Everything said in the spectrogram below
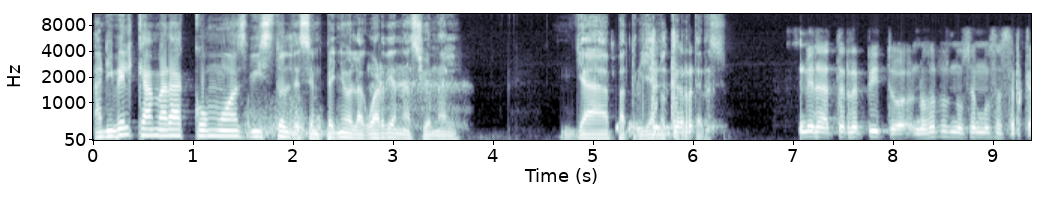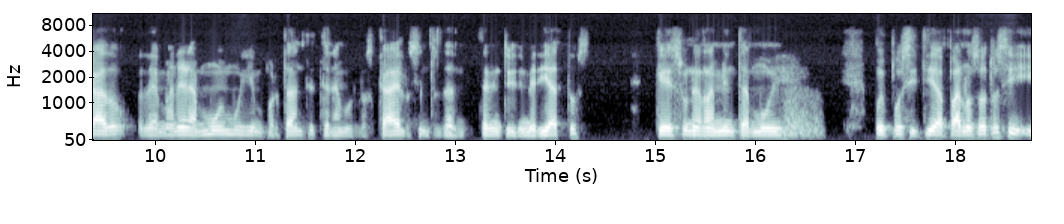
A nivel Cámara, ¿cómo has visto el desempeño de la Guardia Nacional ya patrullando carreteras? Mira, te repito, nosotros nos hemos acercado de manera muy, muy importante. Tenemos los CAE, los Centros de Atendimiento Inmediatos, que es una herramienta muy, muy positiva para nosotros y,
